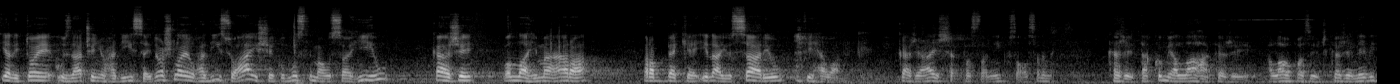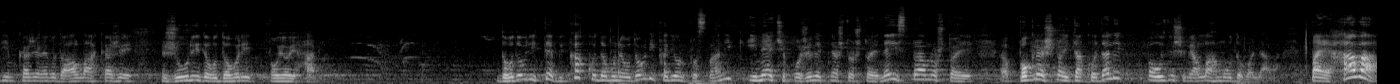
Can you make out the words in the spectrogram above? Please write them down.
jeli, to je u značenju hadisa. I došlo je u hadisu Ajše kod muslima u Sahihu, kaže, Wallahi ma ara rabbeke ila yusariu fi hawak. Kaže Ajša, poslaniku, sa osrame, kaže, tako mi Allaha, kaže, Allahu poslanič, kaže, ne vidim, kaže, nego da Allah, kaže, žuri da udovolji tvojoj havi. Da udovolji tebi. Kako da mu ne udovolji kad je on poslanik i neće poželjeti nešto što je neispravno, što je e, pogrešno i tako dalje, pa uzvišeni Allah mu udovoljava. Pa je hava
